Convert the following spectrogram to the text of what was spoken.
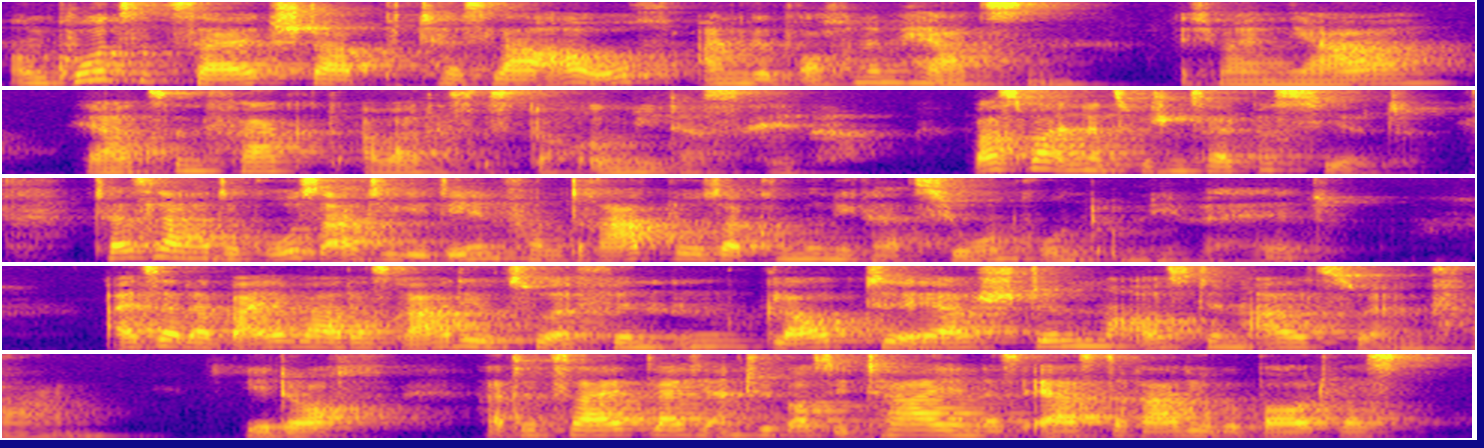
Und kurze Zeit starb Tesla auch an gebrochenem Herzen. Ich meine, ja, Herzinfarkt, aber das ist doch irgendwie dasselbe. Was war in der Zwischenzeit passiert? Tesla hatte großartige Ideen von drahtloser Kommunikation rund um die Welt. Als er dabei war, das Radio zu erfinden, glaubte er, Stimmen aus dem All zu empfangen. Jedoch hatte zeitgleich ein Typ aus Italien das erste Radio gebaut, was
